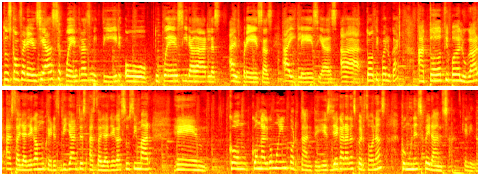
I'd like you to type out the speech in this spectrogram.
¿Tus conferencias se pueden transmitir o tú puedes ir a darlas a empresas, a iglesias, a todo tipo de lugar? A todo tipo de lugar, hasta allá llega Mujeres Brillantes, hasta allá llega Susimar. Eh, con, con, algo muy importante y es llegar a las personas con una esperanza. Qué lindo.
